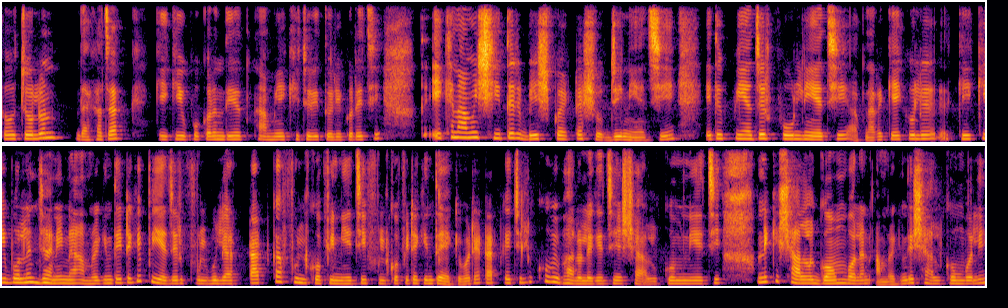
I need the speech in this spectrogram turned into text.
তো চলুন দেখা যাক কী কী উপকরণ দিয়ে আমি এই খিচুড়ি তৈরি করেছি। তো এখানে আমি শীতের বেশ কয়েকটা সবজি নিয়েছি। এতে পেঁয়াজের ফুল নিয়েছি। আপনারা কে কুলে, কে কী বলেন জানি না। আমরা কিন্তু এটাকে পেঁয়াজের ফুল বলি। আর টাটকা ফুলকপি নিয়েছি। ফুলকপিটা কিন্তু একেবারে টাটকা ছিল। খুবই ভালো লেগেছে। শালগম নিয়েছি। অনেকে শালগম বলেন, আমরা কিন্তু শালগম বলি।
